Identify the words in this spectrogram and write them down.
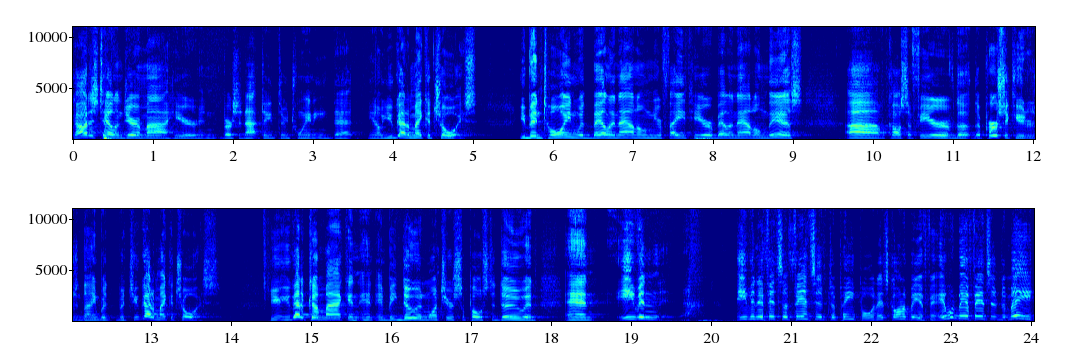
God is telling Jeremiah here in verses 19 through 20 that, you know, you've got to make a choice. You've been toying with bailing out on your faith here, bailing out on this uh, because of fear of the, the persecutors and things, but, but you've got to make a choice. You, you got to come back and, and, and be doing what you're supposed to do. And, and even, even if it's offensive to people, and it's going to be offensive, it would be offensive to me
